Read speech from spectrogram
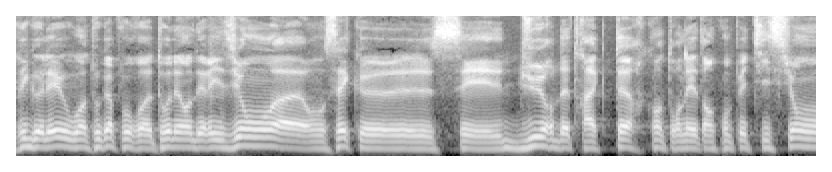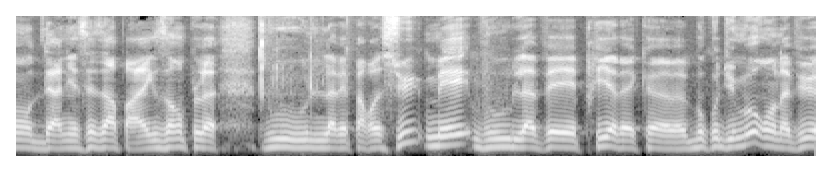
rigoler ou en tout cas pour tourner en dérision. on sait que c'est dur d'être acteur quand on est en compétition. Dernier César, par exemple, vous ne l'avez pas reçu, mais vous l'avez pris avec beaucoup d'humour. On a vu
